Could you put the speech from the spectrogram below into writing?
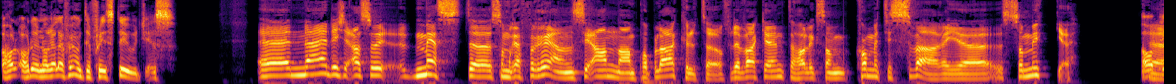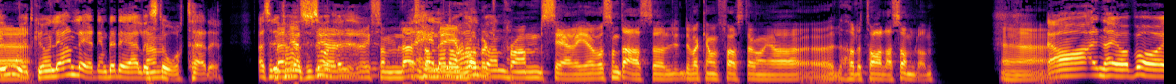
har, har du någon relation till Free Stooges? Eh, nej, det är alltså mest eh, som referens i annan populärkultur. För det verkar inte ha liksom kommit till Sverige så mycket. Av Eh. outgrundlig anledning blev det aldrig Mm. stort här. Alltså det Men jag, så, jag liksom läste om det i Robert Crumb-serier och sånt där. Så det var kanske första gången jag eh, hörde talas om dem. Eh, Ja, när jag var...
